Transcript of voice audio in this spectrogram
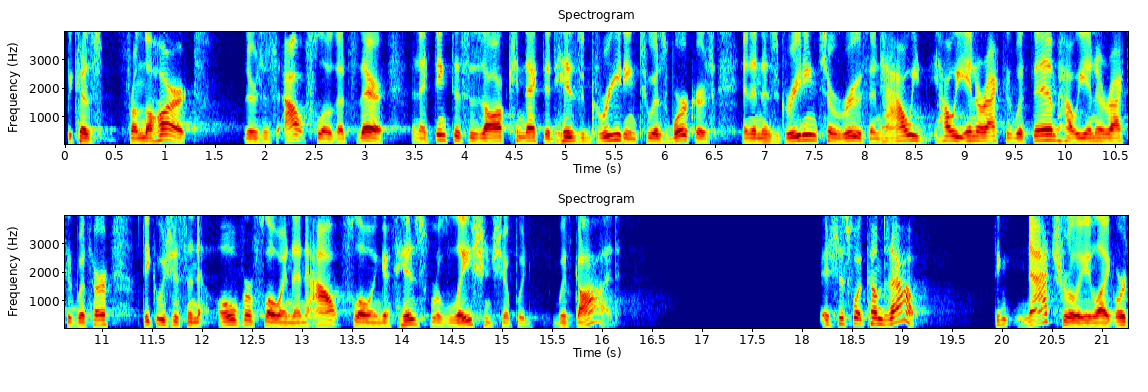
Because from the heart, there's this outflow that's there. And I think this is all connected. His greeting to his workers, and then his greeting to Ruth, and how he, how he interacted with them, how he interacted with her. I think it was just an overflowing, an outflowing of his relationship with, with God. It's just what comes out. Think naturally, like, or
